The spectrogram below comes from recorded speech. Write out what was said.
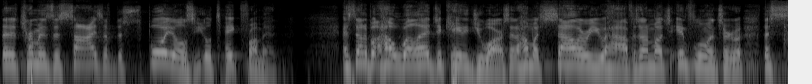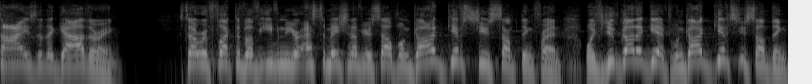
that determines the size of the spoils you'll take from it. It's not about how well educated you are. It's not how much salary you have. It's not how much influence or the size of the gathering. It's reflective of even your estimation of yourself. When God gives you something, friend, well, if you've got a gift, when God gives you something,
